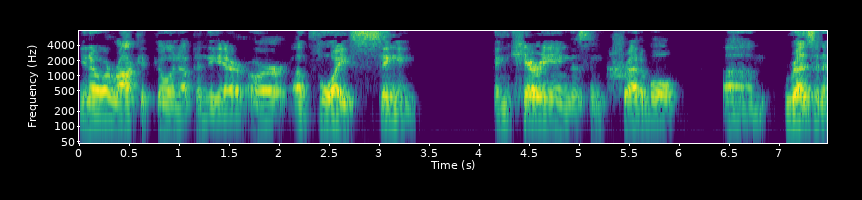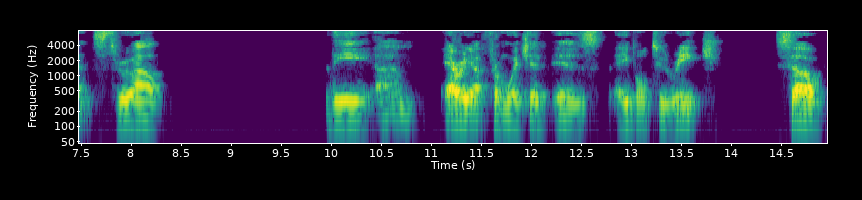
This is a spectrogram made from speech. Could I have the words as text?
you know, a rocket going up in the air or a voice singing and carrying this incredible um, resonance throughout the um, area from which it is able to reach. So,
